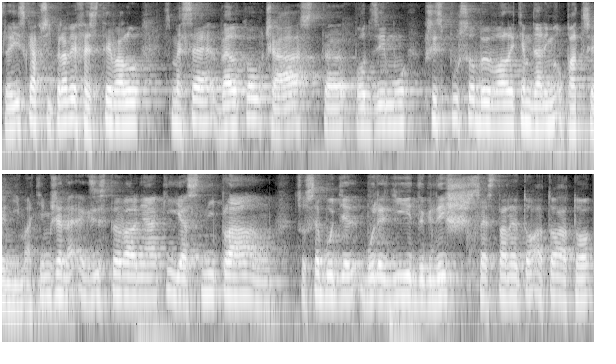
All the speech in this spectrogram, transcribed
z hlediska přípravy festivalu jsme se velkou část podzimu přizpůsobovali těm daným opatřením a tím, že neexistoval nějaký jasný plán, co se bude, bude dít, když se stane to a to a to,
